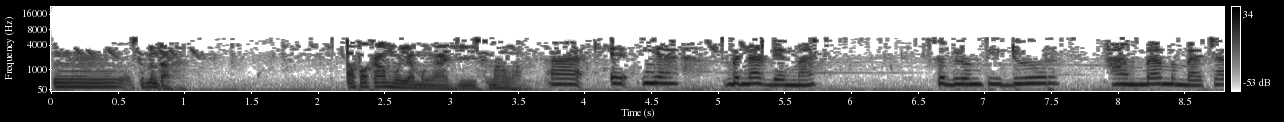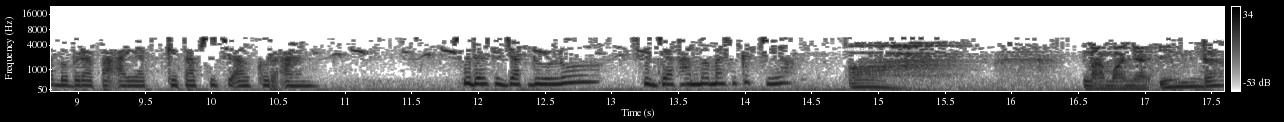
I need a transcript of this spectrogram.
hmm, sebentar. Apa kamu yang mengaji semalam? Uh, eh, iya, benar Den Mas. Sebelum tidur, hamba membaca beberapa ayat kitab suci Al-Quran. Sudah sejak dulu, sejak hamba masih kecil. Oh, namanya indah,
